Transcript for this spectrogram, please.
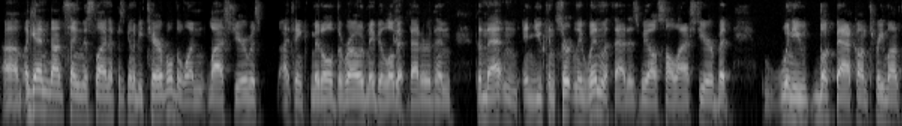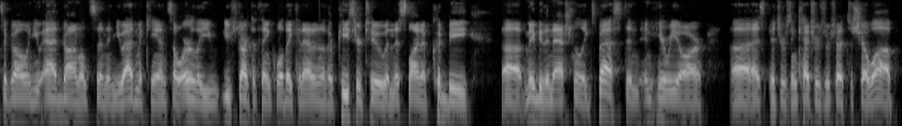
Um, again, not saying this lineup is going to be terrible. The one last year was, I think, middle of the road, maybe a little bit better than than that, and and you can certainly win with that, as we all saw last year. But when you look back on three months ago and you add Donaldson and you add McCann so early, you you start to think, well, they can add another piece or two, and this lineup could be uh, maybe the National League's best. And and here we are uh, as pitchers and catchers are set to show up.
